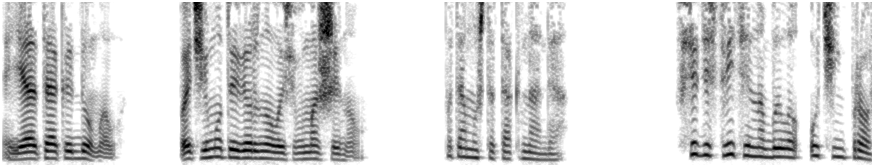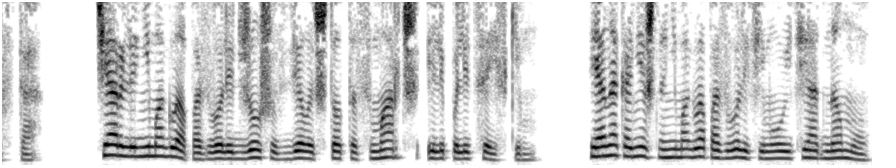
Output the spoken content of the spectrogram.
«Я так и думал. Почему ты вернулась в машину?» «Потому что так надо». Все действительно было очень просто. Чарли не могла позволить Джошу сделать что-то с Мардж или полицейским. И она, конечно, не могла позволить ему уйти одному,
